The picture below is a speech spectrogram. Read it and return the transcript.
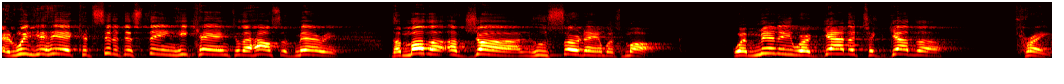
And when he had considered this thing, he came to the house of Mary, the mother of John, whose surname was Mark, where many were gathered together praying.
